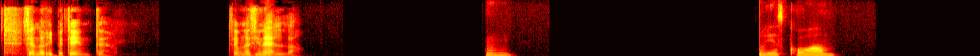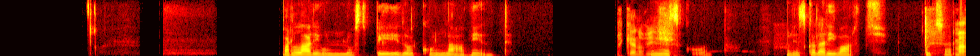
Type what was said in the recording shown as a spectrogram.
Sei una ripetente. Sei un'asinella. Mm. Non riesco a parlare con lo spirito e con la mente. Perché non ascolta, non riesco ad arrivarci. Ma.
